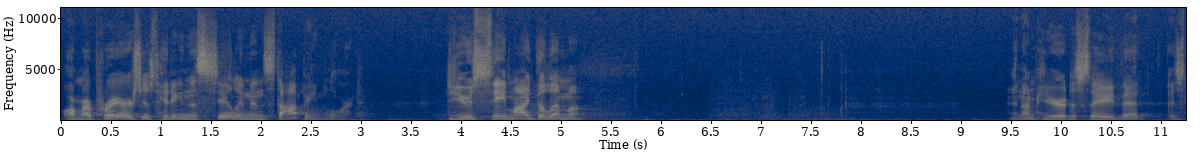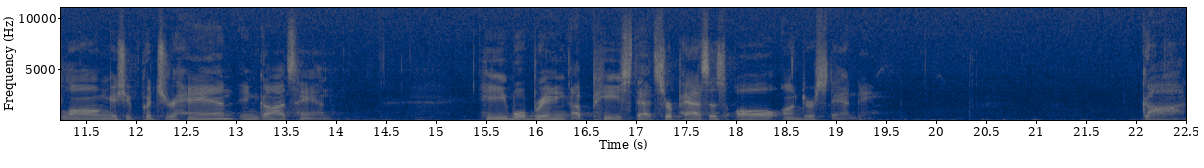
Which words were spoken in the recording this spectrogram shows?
Are my prayers just hitting the ceiling and stopping, Lord? Do you see my dilemma? And I'm here to say that as long as you put your hand in God's hand, He will bring a peace that surpasses all understanding. God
